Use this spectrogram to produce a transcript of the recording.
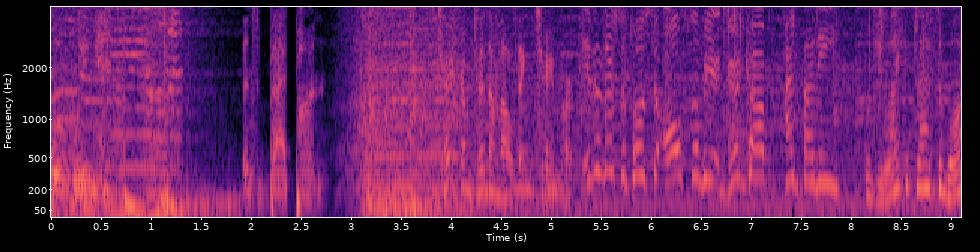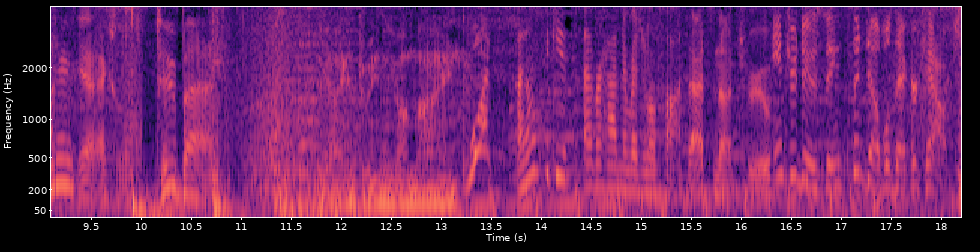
We'll wing it. That's a bad pun. Take him to the melting chamber. Isn't there supposed to also be a good cop? Hi, buddy. Would you like a glass of water? Yeah, actually. Too bad. We are entering your mind. What? I don't think he's ever had an original thought. That's not true. Introducing the double decker couch.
